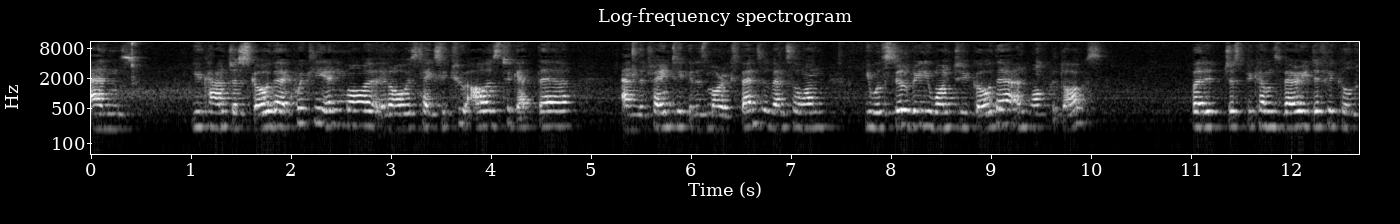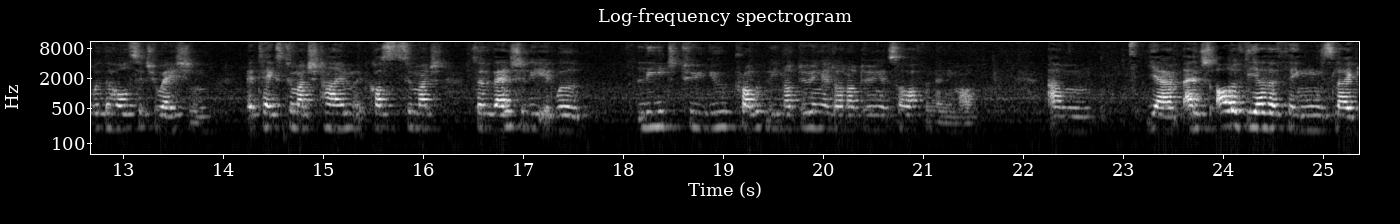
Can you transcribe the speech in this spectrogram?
and you can't just go there quickly anymore. It always takes you two hours to get there and the train ticket is more expensive and so on, you will still really want to go there and walk the dogs. But it just becomes very difficult with the whole situation. It takes too much time, it costs too much, so eventually it will lead to you probably not doing it or not doing it so often anymore. Um, yeah, and all of the other things like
